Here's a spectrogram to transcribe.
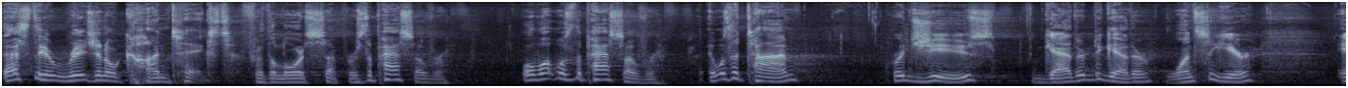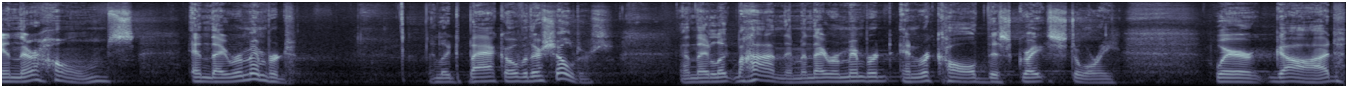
That's the original context for the Lord's Supper, is the Passover. Well, what was the Passover? It was a time where Jews gathered together once a year in their homes and they remembered. They looked back over their shoulders and they looked behind them and they remembered and recalled this great story where God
